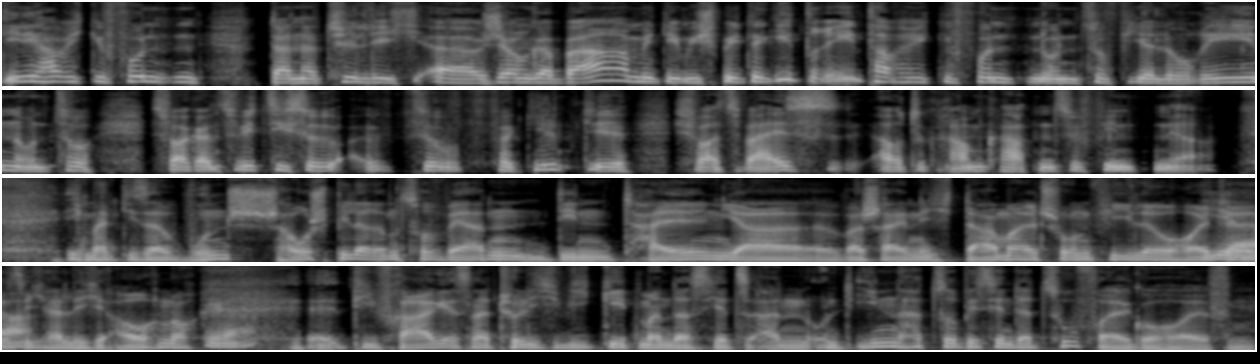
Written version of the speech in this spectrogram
die habe ich gefunden gefunden. Dann natürlich äh, Jean Gabin, mit dem ich später gedreht habe, ich gefunden und Sophia Loren und so. Es war ganz witzig, so, so vergilbte schwarz-weiß Autogrammkarten zu finden, ja. Ich meine, dieser Wunsch, Schauspielerin zu werden, den teilen ja äh, wahrscheinlich damals schon viele, heute ja. sicherlich auch noch. Ja. Äh, die Frage ist natürlich, wie geht man das jetzt an? Und Ihnen hat so ein bisschen der Zufall geholfen.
